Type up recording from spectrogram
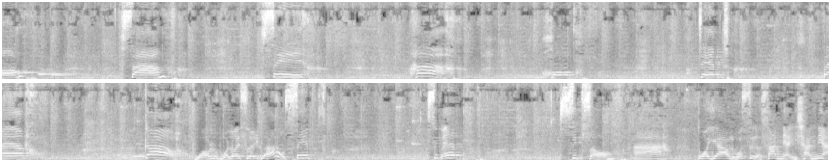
องสามสี่ เจ็ดแปดเก้าหัวหัวเลยเสืออีกแล้วสิบสิบเอ็ดสิบสองอ่า ตัวยาวหรือว่าเสือสั้นเนี่ย อีชั้นเนี่ย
